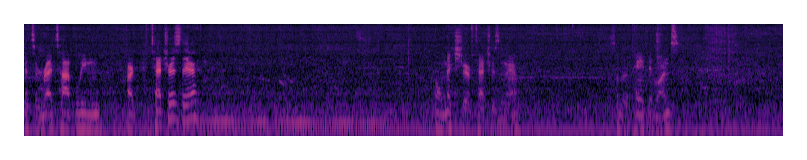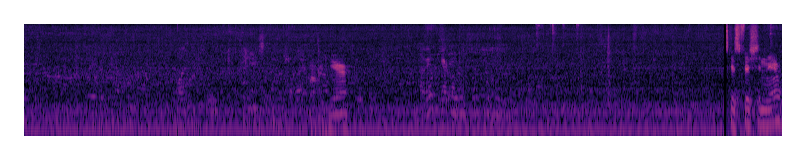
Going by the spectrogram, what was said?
Got some red top heart tetras there. whole mixture of textures in there. Some of the painted ones. Over here. Discus fish in there.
